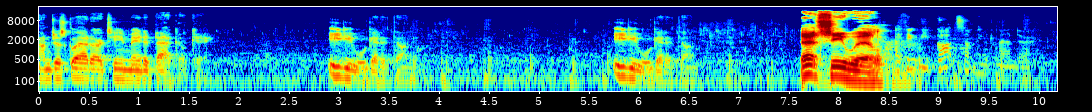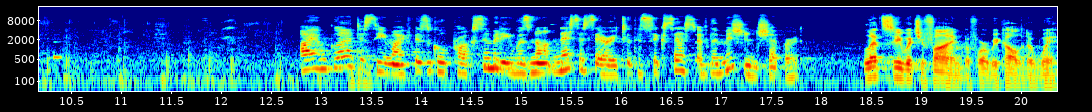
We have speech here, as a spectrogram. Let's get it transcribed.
I'm just glad our team made it back okay. EDI will get it done. EDI will get it done. That she will. I think we've got something, Commander. I am glad to see my physical proximity was not necessary to the success of the mission, Shepard. Let's see what you find before we call it a win.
